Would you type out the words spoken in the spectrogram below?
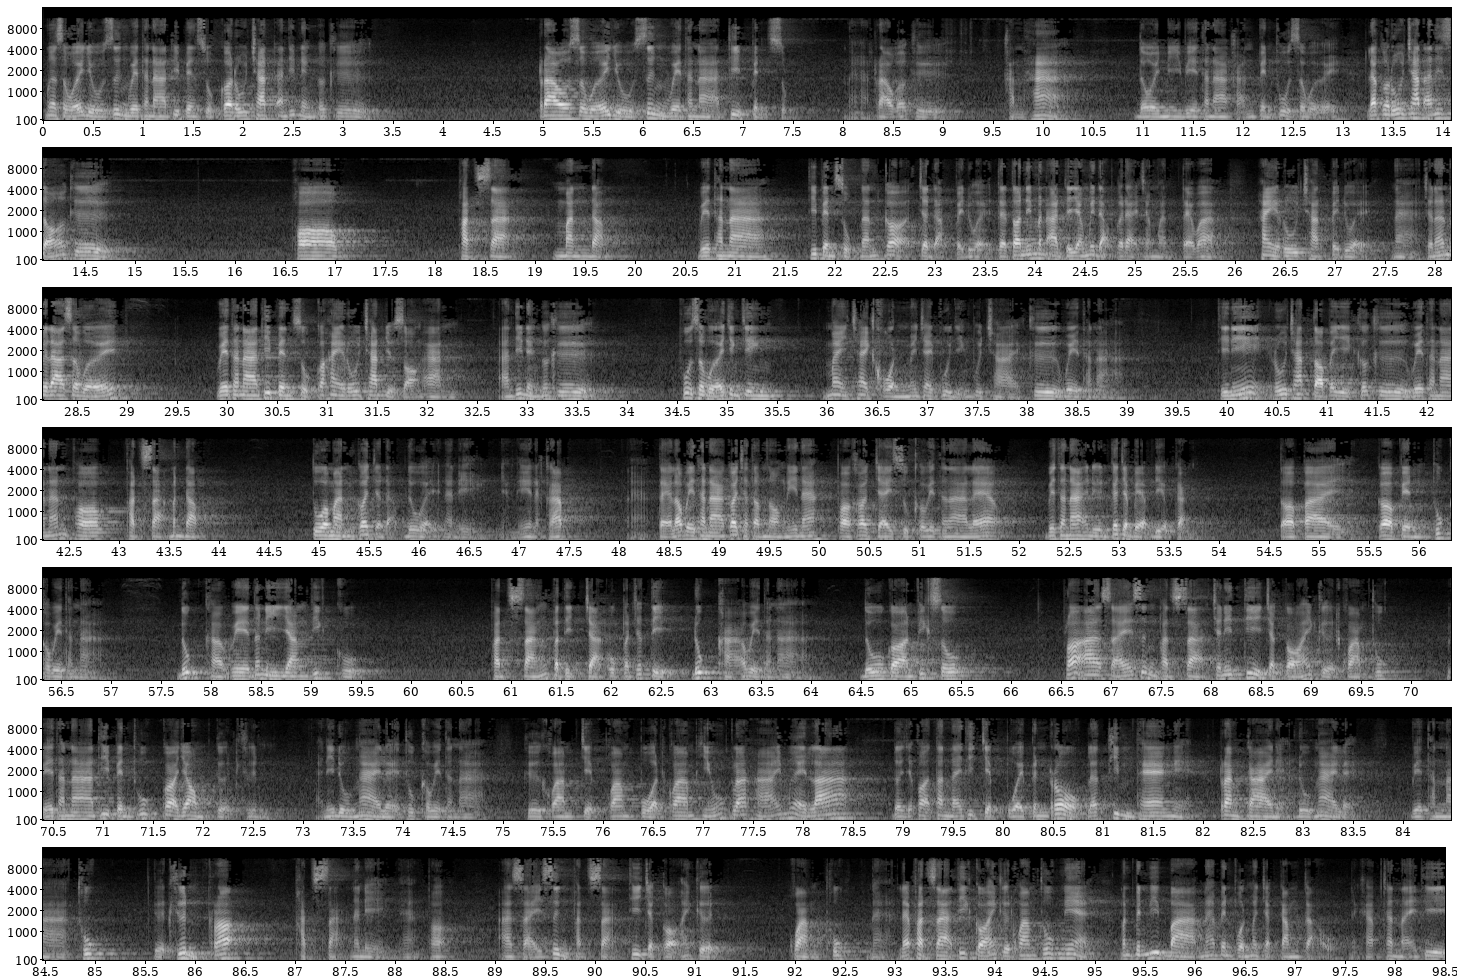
เมื่อเสวยอยู่ซึ่งเวทนาที่เป็นสุขก็รู้ชัด อันที่หนึ่งก็คือ เราเสวยอยู่ซึ่งเวทนาที่เป็นสุขนะเราก็คือขันห้าโดยมีเวทนาขันเป็นผู้เสวย แล้วก็รู้ชัดอันที่สองก็คือ พอผัสสะมันดับ เวทนาที่เป็นสุขนั้นก็จะดับไปด้วย แต่ตอนนี้มันอาจจะยังไม่ดับก็ได้ช่างมัน แต่ว่าให้รู้ชัดไปด้วยนะฉะนั้นเวลาเสวย เวทนาที่เป็นสุขก็ให้รู้ชัดอยู่สองอัน อันที่หนึ่งก็คือ ผู้เสวยจริง ๆ ไม่ใช่คนไม่ใช่ผู้หญิงผู้ชาย คือเวทนา ทีนี้รู้ชัดต่อไปอีกก็คือ เวทนานั้นพอผัสสะมันดับ ตัวมันก็จะดับด้วยนั่นเองอย่างนี้นะครับ แต่ละเวทนาก็จะทำนองนี้นะ พอเข้าใจสุขเวทนาแล้ว เวทนาอื่นก็จะแบบเดียวกัน ต่อไปก็เป็นทุกขเวทนาดุขเวทนียังพิกุผัสสังปฏิจจอุปจติดุขขาเวทนา ดูก่อนภิกษุ เพราะอาศัยซึ่งผัสสะชนิดที่จะก่อให้เกิดความทุกข์ เวทนาที่เป็นทุกข์ก็ย่อมเกิดขึ้น อันนี้ดูง่ายเลยทุกขเวทนา คือความเจ็บความปวดความหิวกระหายเมื่อยล้า โดยเฉพาะท่านใดที่เจ็บป่วยเป็นโรคและทิ่มแทงเนี่ยร่างกายเนี่ยดูง่ายเลย เวทนาทุกข์เกิดขึ้น เพราะผัสสะนั่นเองนะเพราะอาศัยซึ่งผัสสะที่จะก่อให้เกิดความทุกข์นะและผัสสะที่ก่อให้เกิดความทุกข์เนี่ยมันเป็นวิบากนะเป็นผลมาจากกรรมเก่านะครับท่านไหนที่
